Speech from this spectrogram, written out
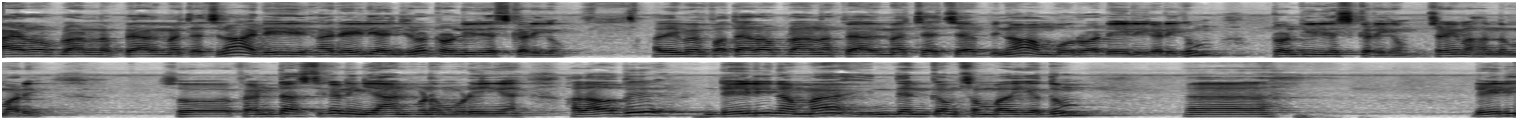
ஆயிரரூவா பிளானில் பேல் மேட்ச் ஆச்சுன்னா டெய்லி டெய்லி அஞ்சு ரூபா டுவெண்ட்டி டேஸ் கிடைக்கும். அதே மாதிரி பத்தாயிரம் பிளானில் பேல் மேட்ச் ஆச்சு அப்படின்னா ஐம்பது ரூபா டெய்லி கிடைக்கும் டுவெண்ட்டி டேஸ் கிடைக்கும். சரிங்களா? அந்த மாதிரி. ஸோ ஃபென்டாஸ்டிக்காக நீங்கள் ஏர்ன் பண்ண முடியுங்க. அதாவது டெய்லி நம்ம இந்த இன்கம் சம்பாதிக்கிறதும் டெய்லி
